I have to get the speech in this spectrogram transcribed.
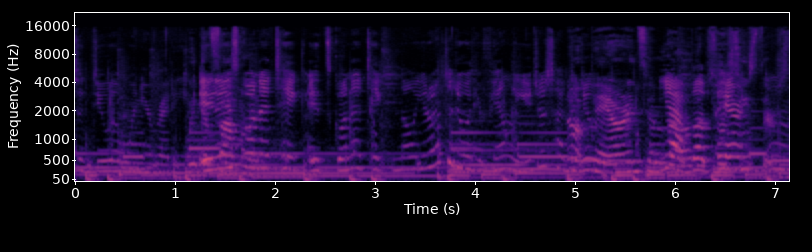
to do it when you're ready. With It is gonna take. It's gonna take. No, you don't have to do it with your family. You just have No, to do it. parents and Yeah, but parents- sisters.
